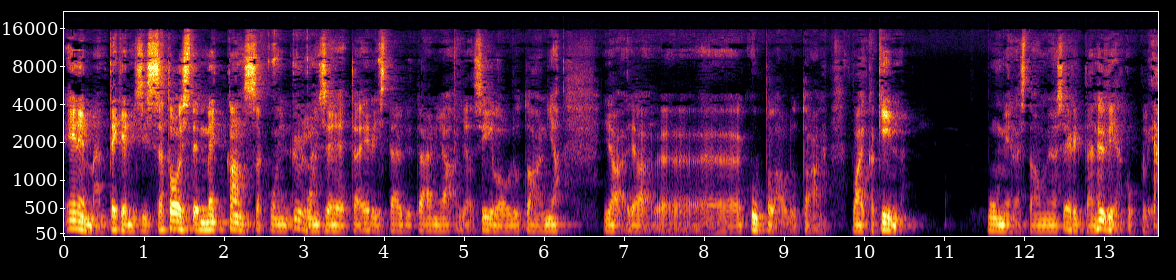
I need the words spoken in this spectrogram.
enemmän tekemisissä toistemme kanssa kuin, kuin se, että eristäydytään ja, ja siiloudutaan ja, ja, ja äh, kuplaudutaan, vaikkakin mun mielestä on myös erittäin hyviä kuplia.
